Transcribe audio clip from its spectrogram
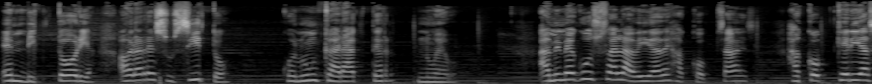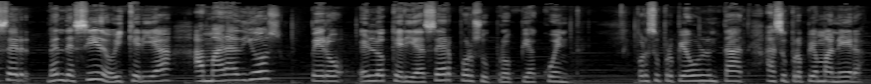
en victoria. Ahora resucito con un carácter nuevo. A mí me gusta la vida de Jacob, ¿sabes? Jacob quería ser bendecido y quería amar a Dios, pero él lo quería hacer por su propia cuenta. por su propia voluntad, a su propia manera.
